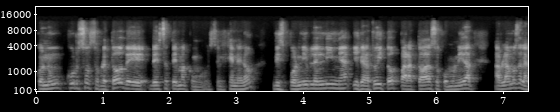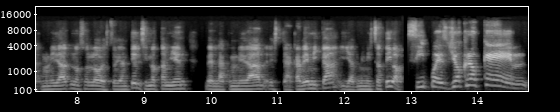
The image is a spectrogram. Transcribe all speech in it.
con un curso sobre todo de, de, este tema como es el género, disponible en línea y gratuito para toda su comunidad. Hablamos de la comunidad no solo estudiantil, sino también de la comunidad este, académica y administrativa. Sí, pues yo creo que,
